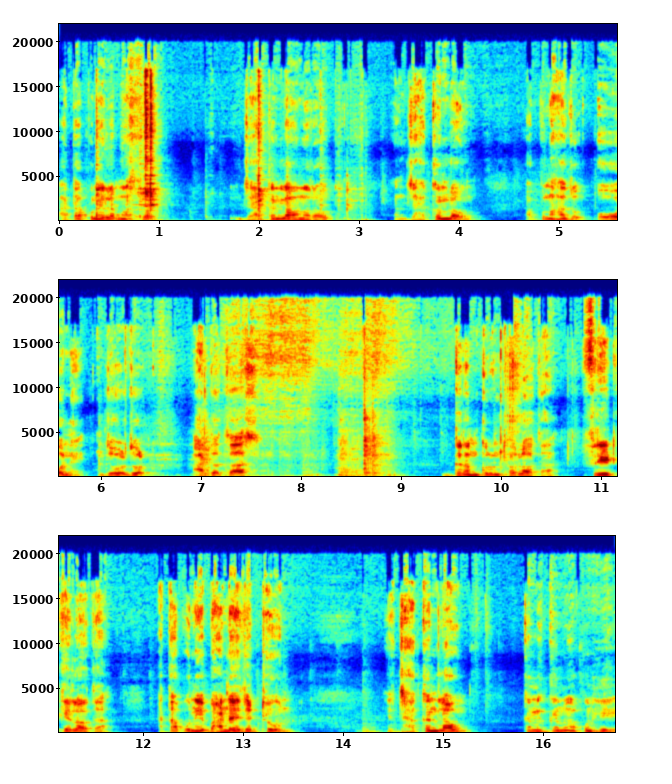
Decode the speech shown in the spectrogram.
आता आपण याला मस्त झाकण लावणार आहोत. आणि झाकण लावून आपण हा जो ओवन आहे जवळजवळ अर्धा तास गरम करून ठेवला होता फ्रीट केला होता. आता आपण हे भांडं याच्यात ठेवून हे झाकण लावून कमीत कमी आपण हे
